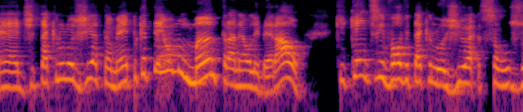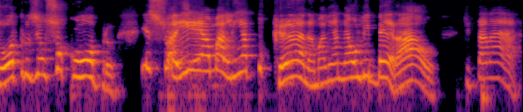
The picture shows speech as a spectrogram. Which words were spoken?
é, de tecnologia também, porque tem um mantra neoliberal que quem desenvolve tecnologia são os outros e eu só compro. Isso aí é uma linha tucana, uma linha neoliberal, que está na.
